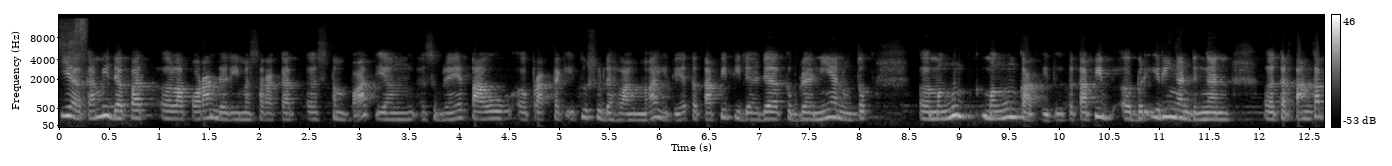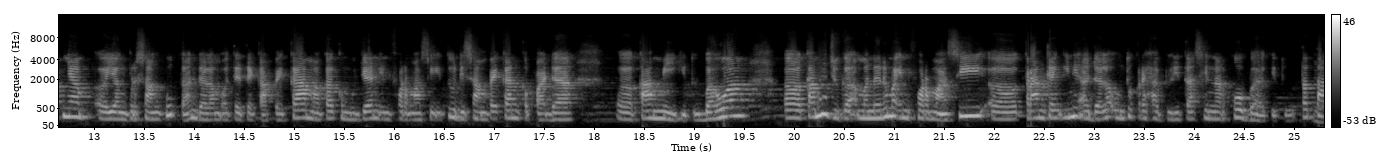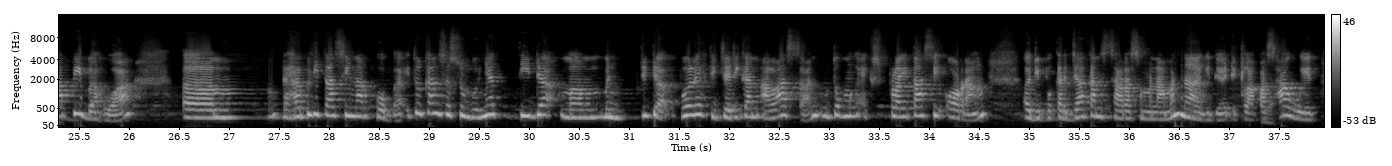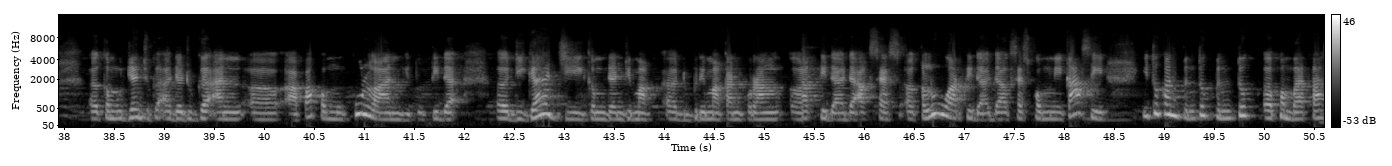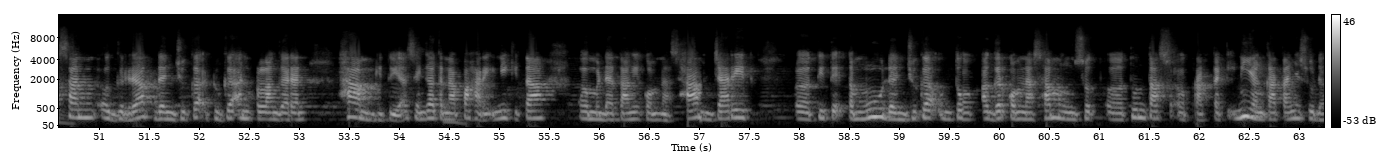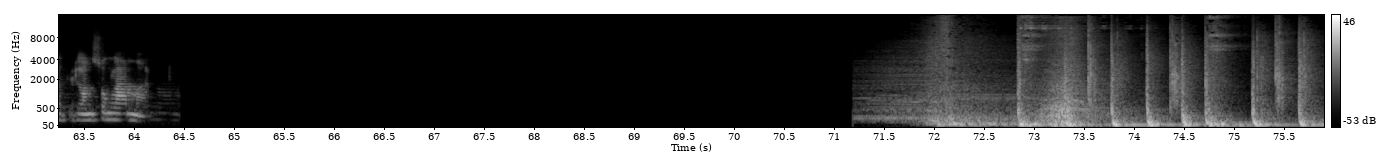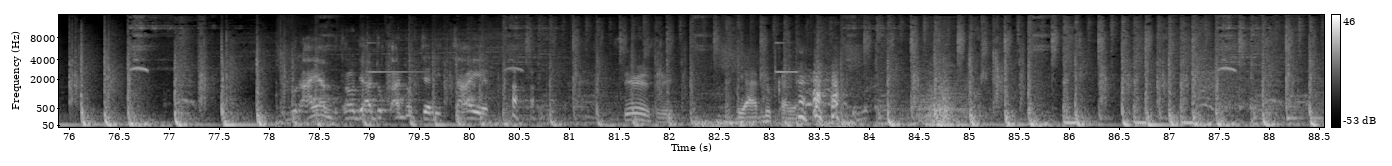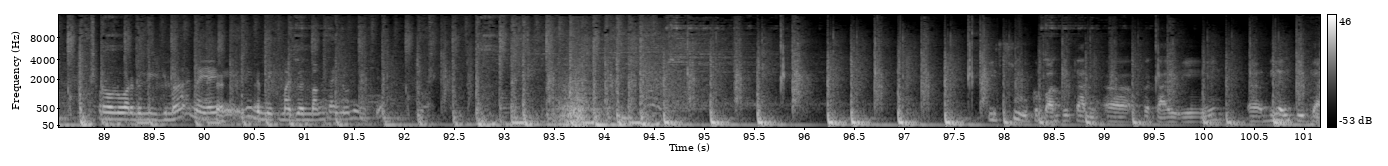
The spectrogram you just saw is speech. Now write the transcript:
Iya, kami dapat uh, laporan dari masyarakat uh, setempat yang sebenarnya tahu uh, praktek itu sudah lama gitu ya, tetapi tidak ada keberanian untuk uh, mengung mengungkap gitu. Tetapi uh, beriringan dengan uh, tertangkapnya uh, yang bersangkutan dalam OTT KPK, maka kemudian informasi itu disampaikan kepada uh, kami gitu, bahwa uh, kami juga menerima informasi uh, kerangkeng ini adalah untuk rehabilitasi narkoba gitu. Tetapi bahwa um, rehabilitasi narkoba itu kan sesungguhnya tidak mem, tidak boleh dijadikan alasan untuk mengeksploitasi orang uh, dipekerjakan secara semena-mena gitu ya di kelapa ya. sawit uh, kemudian juga ada dugaan uh, apa pemukulan gitu tidak uh, digaji kemudian dimak, uh, diberi makan kurang uh, tidak ada akses uh, keluar tidak ada akses komunikasi itu kan bentuk-bentuk uh, pembatasan uh, gerak dan juga dugaan pelanggaran HAM gitu ya sehingga kenapa hari ini kita uh, mendatangi Komnas HAM mencari mencari uh, titik temu dan juga untuk agar Komnas HAM mengusut uh, tuntas uh, praktek ini yang katanya sudah berlangsung lama. Bubur ayam kalau diaduk-aduk jadi cair. Seriously, diaduk kayak. pro luar negeri gimana ya? Ini demi kemajuan bangsa Indonesia. Isu kebangkitan uh, PKI ini uh, dihentikan.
